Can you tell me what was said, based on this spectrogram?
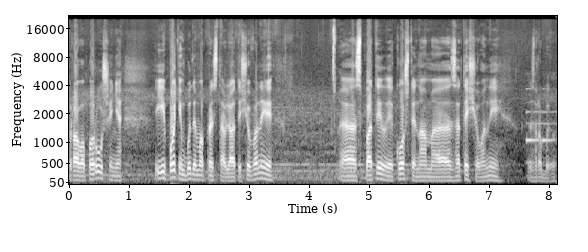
правопорушення, і потім будемо представляти, щоб вони е, сплатили кошти нам е, за те, що вони зробили.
